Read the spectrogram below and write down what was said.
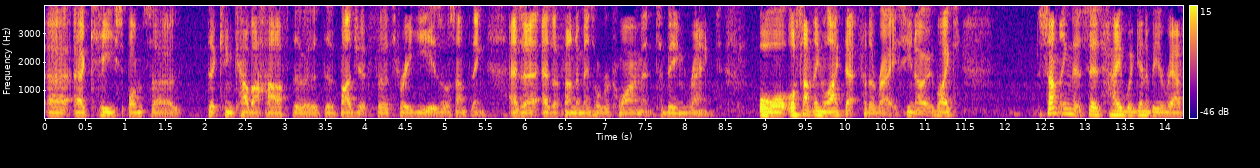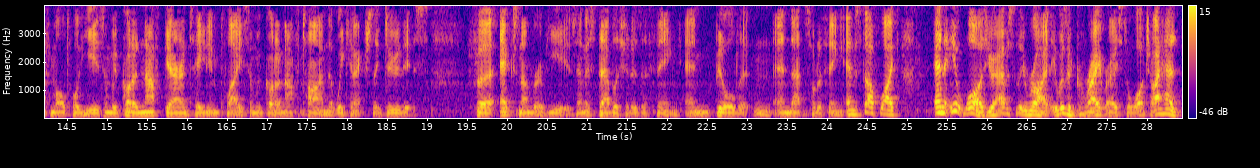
a, a key sponsor that can cover half the, the budget for three years or something as a as a fundamental requirement to being ranked, or or something like that for the race. You know, like something that says, "Hey, we're going to be around for multiple years, and we've got enough guaranteed in place, and we've got enough time that we can actually do this." For X number of years and establish it as a thing and build it and, and that sort of thing. And stuff like and it was, you're absolutely right. It was a great race to watch. I had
